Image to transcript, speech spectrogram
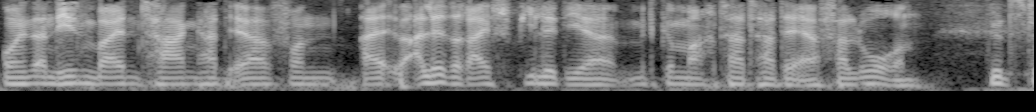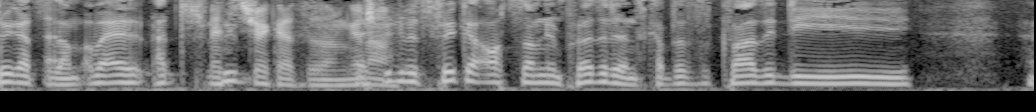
Und an diesen beiden Tagen hat er von alle drei Spiele, die er mitgemacht hat, hatte er verloren. Mit Stricker zusammen. Aber er hat mit Stricker zusammen, genau. Er spielt mit Stricker auch zusammen den Presidents Cup. Das ist quasi die äh,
